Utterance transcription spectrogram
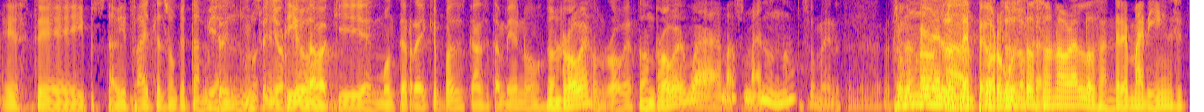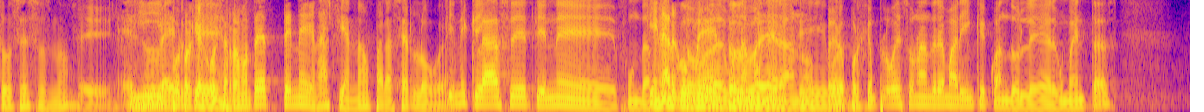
Este, y pues David Feitelson, que Un, también. se- un señor que estaba aquí en Monterrey, que en paz descanse también, ¿no? Don Robert. Don Robert. Don Robert, bueno, más o menos, ¿no? Más o menos también. Creo que de los de peor gusto local. son ahora los André Marins y todos esos, ¿no? Sí. Sí, porque... porque José Ramón todavía tiene gracia, ¿no? Para hacerlo, güey. Tiene clase, tiene fundamento Tiene argumentos, de alguna güey, manera, ¿no? Pero, por ejemplo, ves a un André Marín que cuando le argumentas,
